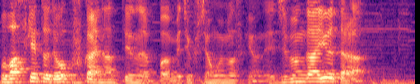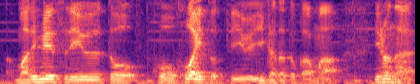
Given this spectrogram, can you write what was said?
もうバスケットって奥深いなっていうのはやっぱめちゃくちゃ思いますけどね。自分が言うたら、まあ、ディフェンスで言うとこうホワイトっていう言い方とか、まあ、いろんな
